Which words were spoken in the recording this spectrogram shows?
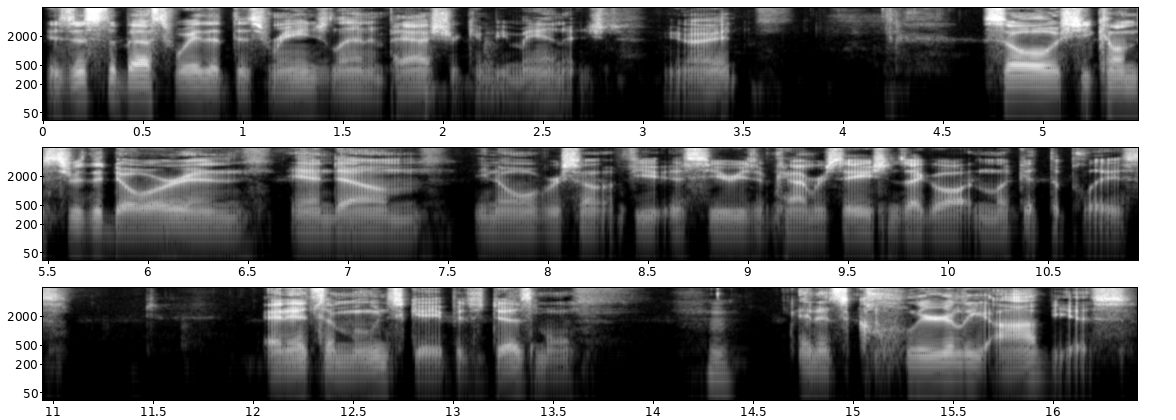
"Is this the best way that this rangeland and pasture can be managed?" You know, right? So she comes through the door, and and um, you know, over some a, few, a series of conversations, I go out and look at the place, and it's a moonscape. It's dismal, hmm. and it's clearly obvious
